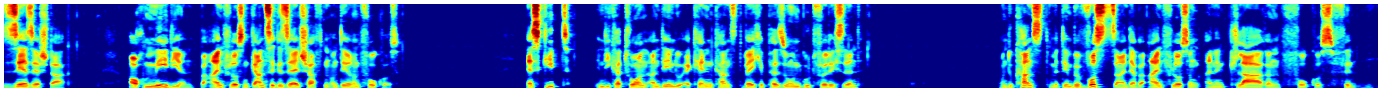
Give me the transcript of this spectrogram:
sehr, sehr stark. Auch Medien beeinflussen ganze Gesellschaften und deren Fokus. Es gibt Indikatoren, an denen du erkennen kannst, welche Personen gut für dich sind. Und du kannst mit dem Bewusstsein der Beeinflussung einen klaren Fokus finden.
